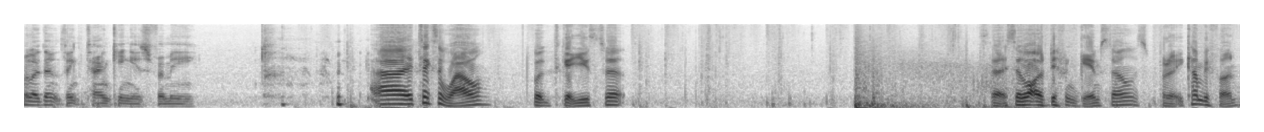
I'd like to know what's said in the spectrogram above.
Well, I don't think tanking is for me. Uh, it takes a while but to get used to it. So it's a lot of different game styles, but it can be fun.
